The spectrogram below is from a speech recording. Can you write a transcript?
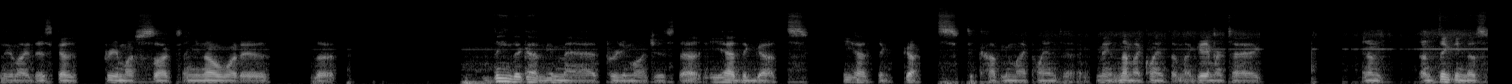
Dude, like this guy pretty much sucks, and you know what is the thing that got me mad pretty much is that he had the guts he had the guts to copy my clan tag. I mean, not my clan tag, my gamer tag. And I'm, I'm thinking that's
